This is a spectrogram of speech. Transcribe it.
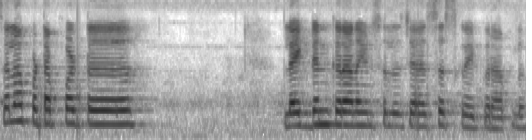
चला पटापट लाईक डन करा नवीन चॅनल सबस्क्राईब करा आपलं.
